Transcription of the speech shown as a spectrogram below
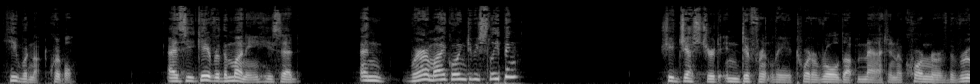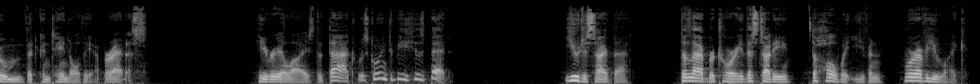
He would not quibble. As he gave her the money, he said, And where am I going to be sleeping? She gestured indifferently toward a rolled-up mat in a corner of the room that contained all the apparatus. He realized that that was going to be his bed. You decide that. The laboratory, the study, the hallway even, wherever you like.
